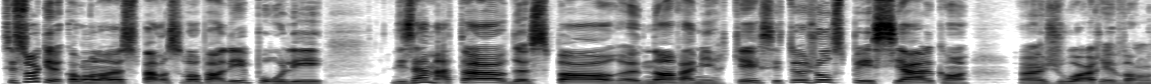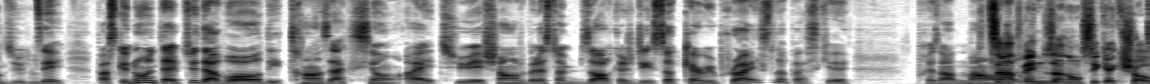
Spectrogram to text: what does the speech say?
c'est sûr que, comme on en a souvent parlé, pour les, les amateurs de sport nord-américains, c'est toujours spécial quand un joueur est vendu, tu sais. Parce que nous, on est habitué d'avoir des transactions. Hey, tu échanges, ben là, c'est un bizarre que je dise ça, Carey Price, là, parce que présentement. Es-tu on en train de nous annoncer quelque chose?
